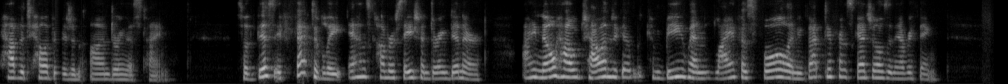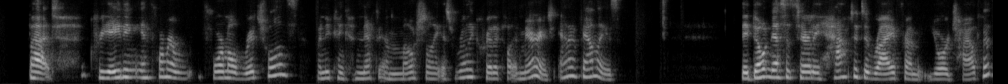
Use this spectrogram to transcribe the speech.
have the television on during this time. So, this effectively ends conversation during dinner. I know how challenging it can be when life is full and you've got different schedules and everything. But creating informal formal rituals when you can connect emotionally is really critical in marriage and in families. They don't necessarily have to derive from your childhood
